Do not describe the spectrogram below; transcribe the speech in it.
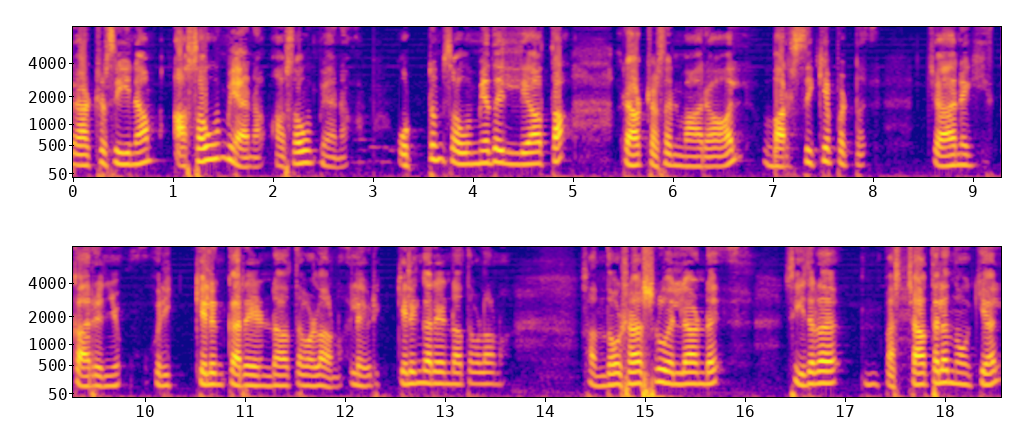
രാക്ഷസീനാം അസൗമ്യാന അസൗമ്യാന. ഒട്ടും സൗമ്യത ഇല്ലാത്ത രാക്ഷസന്മാരാൽ ഭർസിക്കപ്പെട്ട് ജാനകി കരഞ്ഞു. ഒരിക്കലും കരയേണ്ടാത്തവളാണ്. അല്ലെ? ഒരിക്കലും കരയേണ്ടാത്തവളാണ്. സന്തോഷാശ്രു അല്ലാണ്ട് സീതയുടെ പശ്ചാത്തലം നോക്കിയാൽ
